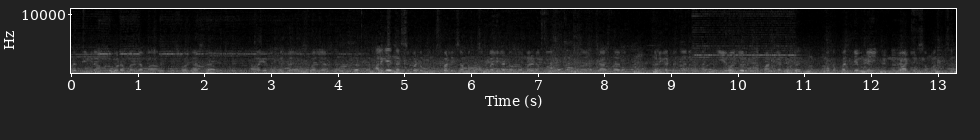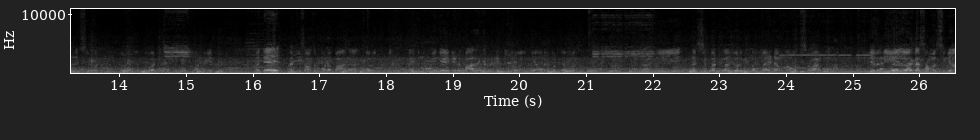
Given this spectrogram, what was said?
ప్రతి గ్రామంలో కూడా మరిడమ్మ ఉత్సవాలు చేస్తారు. అలాగే నూట ఉత్సవాలు చేస్తారు. అలాగే నర్సీపట్నం మున్సిపాలిటీకి సంబంధించి బలిఘట్టంలో మరిడమ్మ చేస్తారు. బలిఘట్టం జరిగింది. అది ఈ రోజు జరుగుతున్న పండుగ ఒక పద్దెనిమిది వాటికి సంబంధించి నర్సీపట్నం పద్దెనిమిది వాటికి సంబంధించిన పండుగ అయితే ప్రతి సంవత్సరం కూడా బాగా జరుగుతుంది. అయితే ముఖ్యంగా ఏంటంటే బాధాకరం ఏంటంటే ఈ రోజు మీ అందరూ కూడా చెప్పాల్సింది. ఈ నర్సీపట్నంలో జరుగుతున్న మరిడమ్మ ఉత్సవాన్ని ఏదో నియోజకవర్గ సమస్యగా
